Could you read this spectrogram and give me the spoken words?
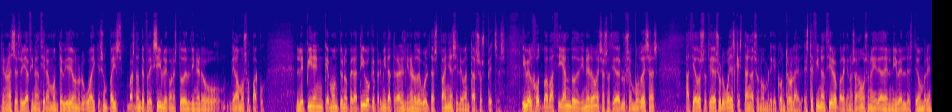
tiene una asesoría financiera en Montevideo, en Uruguay, que es un país bastante flexible con esto del dinero, digamos, opaco. Le piden que monte un operativo que permita traer el dinero de vuelta a España sin levantar sospechas. Y Beljot va vaciando de dinero esas sociedades luxemburguesas hacia dos sociedades uruguayas que están a su nombre, que controla él. Este financiero, para que nos hagamos una idea del nivel de este hombre,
